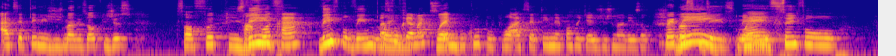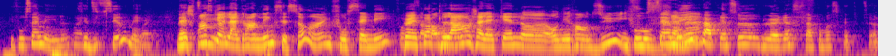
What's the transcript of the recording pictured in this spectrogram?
accepter les jugements des autres, puis juste s'en foutre, puis vivre, foutre, hein? vivre pour vivre Parce qu'il faut nous-mêmes. vraiment que tu Ouais. t'aimes beaucoup pour pouvoir accepter n'importe quel jugement des autres. Peu importe ce Oui, qu'ils disent, mais ouais. ça, il faut, il faut s'aimer, là. Ouais. C'est difficile, mais... Ouais. Ben, je pense que la grande ligne, c'est ça, hein? Il faut s'aimer. Faut Peu que ça importe parte de là. l'âge à laquelle euh, on est rendu, il Il faut, faut s'aimer, vraiment... puis après ça, le reste, ça va se faire tout seul.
